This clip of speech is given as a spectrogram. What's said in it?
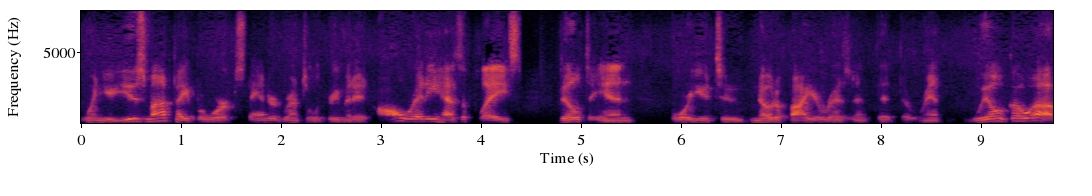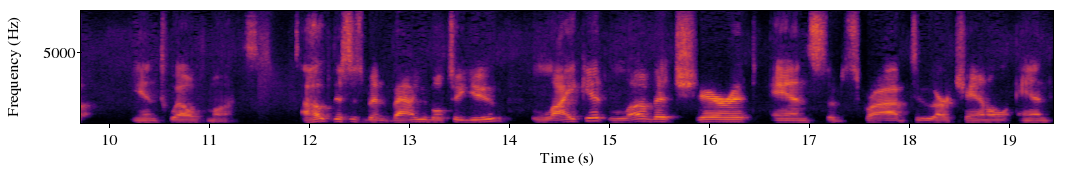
when you use my paperwork, standard rental agreement, it already has a place built in for you to notify your resident that the rent will go up in 12 months. I hope this has been valuable to you. Like it, love it, share it, and subscribe to our channel. And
